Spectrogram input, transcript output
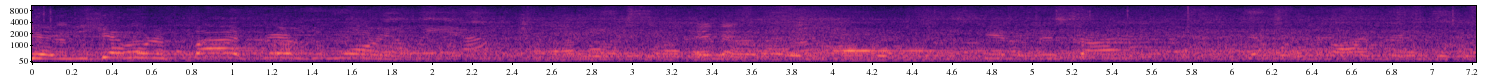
Yeah, you scan more than five grams or more. Amen. Scan on this side. You scan more than five grams or more.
